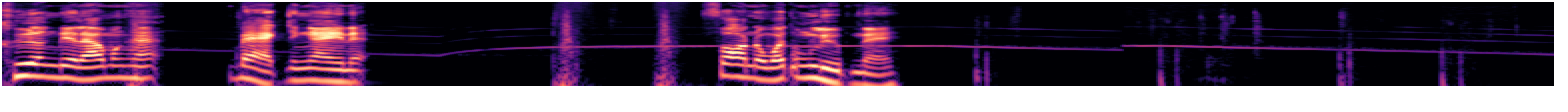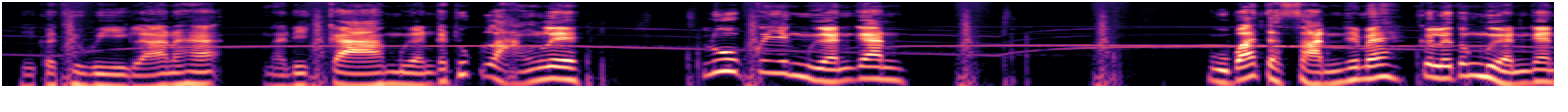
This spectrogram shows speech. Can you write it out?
เครื่องได้แล้วมั้งฮะ แบกยังไงเนี่ย ซ่อนเอาไว้ตรงหลืบไหน นี่ก็ทีวีอีกแล้วนะฮะ นาฬิกาเหมือนกันทุกหลังเลย รูปก็ยังเหมือนกัน หมู่บ้านจัดสรรใช่ไหม ก็เลยต้องเหมือนกัน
